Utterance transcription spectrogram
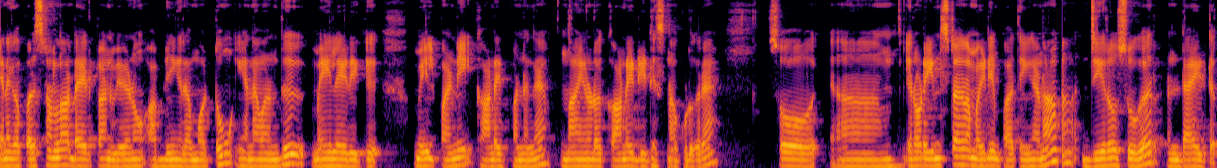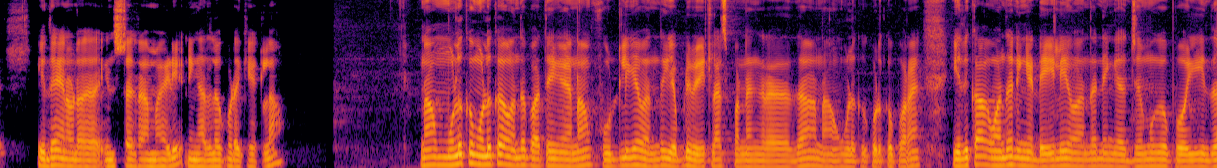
எனக்கு பர்சனலாக டயட் பிளான் வேணும் அப்படிங்கிற மட்டும் என்னை வந்து மெயில் ஐடிக்கு மெயில் பண்ணி காண்டாக்ட் பண்ணுங்கள் நான் என்னோடய காண்டாக்ட் டீட்டெயில்ஸ் நான் கொடுக்குறேன். ஸோ என்னோடய இன்ஸ்டாகிராம் ஐடியும் பார்த்தீங்கன்னா ஜீரோ சுகர் டயட் இதுதான் என்னோடய இன்ஸ்டாகிராம் ஐடி நீங்கள் அதில் கூட கேட்கலாம். நான் முழுக்க முழுக்க வந்து பார்த்தீங்கன்னா ஃபுட்லேயே வந்து எப்படி வெயிட் லாஸ் பண்ணுங்கிறது தான் நான் உங்களுக்கு கொடுக்க போகிறேன் இதுக்காக வந்து நீங்கள் டெய்லியும் வந்து நீங்கள் ஜிம்முக்கு போய் இந்த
